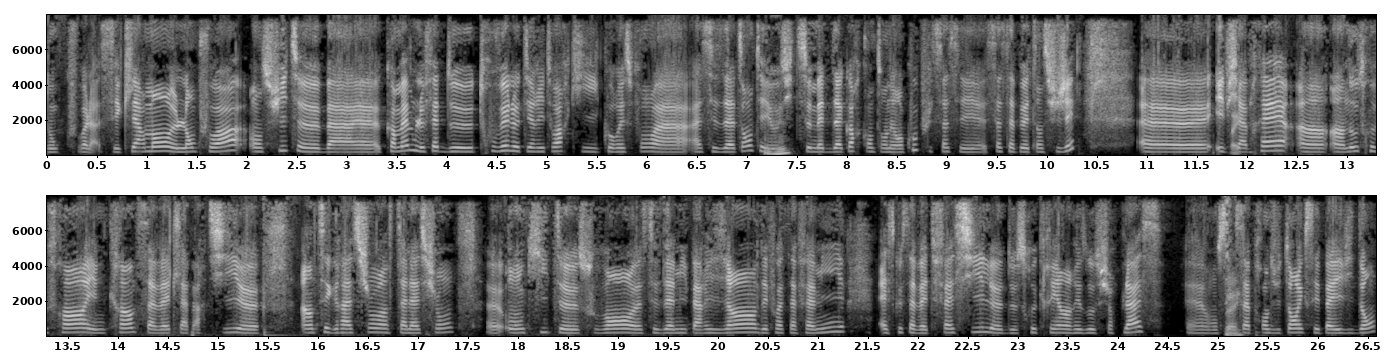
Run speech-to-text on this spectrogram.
donc voilà, c'est clairement l'emploi. Ensuite, bah quand même le fait de trouver le territoire qui correspond à, à ses attentes et mhm. aussi de se mettre d'accord quand on est en couple. Ça, c'est ça, ça peut être un sujet. Euh, et puis après, un, autre frein et une crainte, ça va être la partie euh, intégration, installation. Euh, on quitte souvent ses amis parisiens, des fois sa famille. Est-ce que ça va être facile de se recréer un réseau sur place? On sait que ça prend du temps et que c'est pas évident.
